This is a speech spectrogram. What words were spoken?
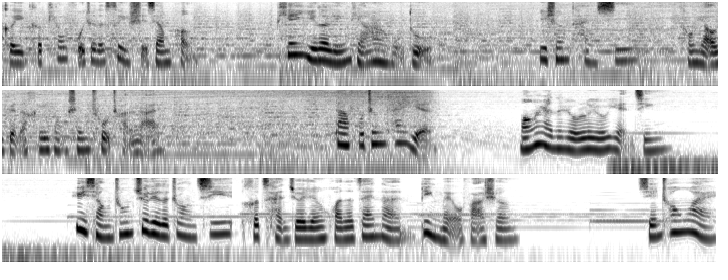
和一颗漂浮着的碎石相碰，偏移了零点二五度。一声叹息从遥远的黑洞深处传来。大夫睁开眼，茫然地揉了揉眼睛。预想中剧烈的撞击和惨绝人寰的灾难并没有发生。舷窗外，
